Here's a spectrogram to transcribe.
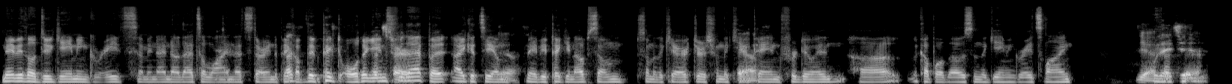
Maybe they'll do gaming greats. I mean, I know that's a line that's starting to pick That- up. They've picked older that's games for that, but I could see them Yeah. maybe picking up some some of the characters from the Yeah. campaign for doing uh, a couple of those in the gaming greats line. Yeah, well, they that's fair. did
